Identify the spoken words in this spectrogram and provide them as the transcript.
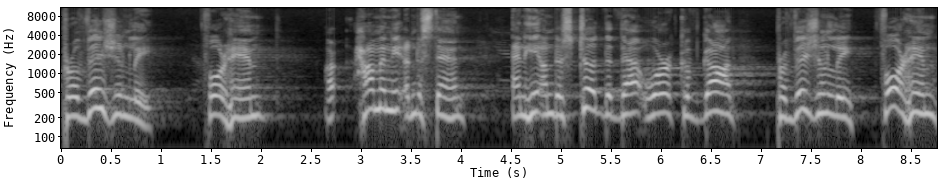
provisionally for him. Uh, how many understand? And he understood that that work of God provisionally for him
